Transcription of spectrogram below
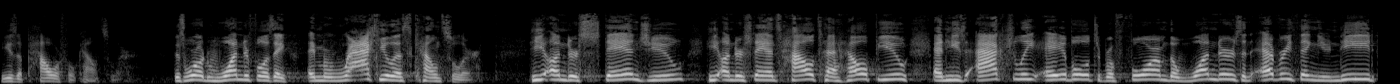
he's a powerful counselor. This word wonderful is a, a miraculous counselor. He understands you. He understands how to help you. And he's actually able to perform the wonders and everything you need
